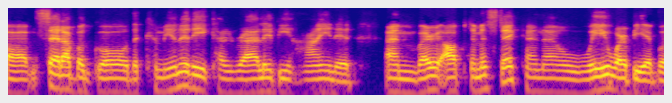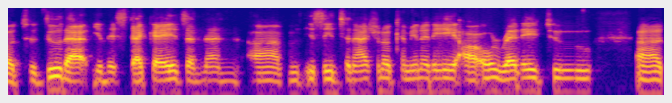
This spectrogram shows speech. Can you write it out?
um, set up a goal. The community can rally behind it. I'm very optimistic, and uh, we will be able to do that in these decades. And then um, this international community are all ready to uh,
